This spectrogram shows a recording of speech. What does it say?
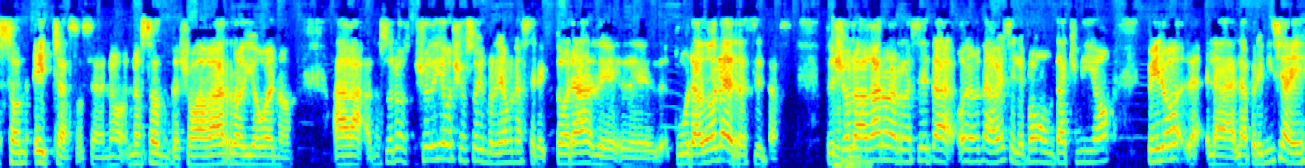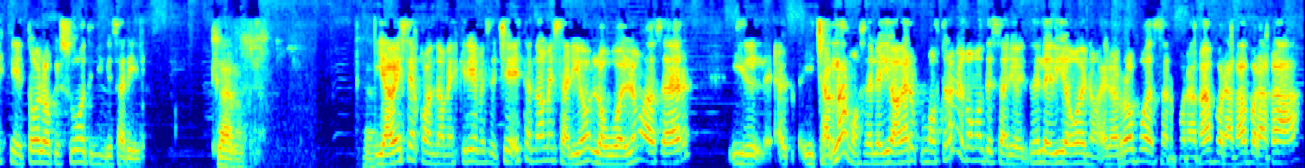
son hechas, o sea, no, no son que yo agarro y digo, bueno, haga, nosotros, yo digo, yo soy en realidad una selectora, de, de- de- curadora de recetas. Entonces yo lo agarro la receta, obviamente a veces le pongo un touch mío, pero la, la, la premisa es que todo lo que subo tiene que salir. Claro. Y a veces cuando me escribe me dice, che, esta no me salió, lo volvemos a hacer y, y charlamos. ¿eh? Le digo, a ver, mostrame cómo te salió. Entonces le digo, bueno, el error puede ser por acá, por acá, por acá.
